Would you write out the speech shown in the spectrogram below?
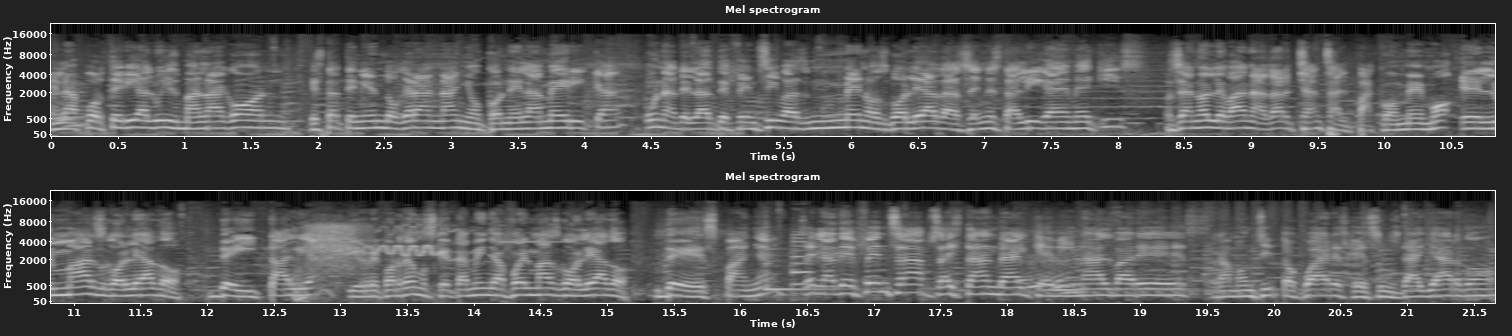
En la portería Luis Malagón, que está teniendo gran año con el América. Una de las defensivas menos goleadas en esta Liga MX. O sea, no le van a dar chance al Paco Memo, el más goleado de Italia. Y recordemos que también ya fue el más goleado de España. En la defensa, pues ahí Kevin Álvarez, Ramoncito Juárez, Jesús Gallardo.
